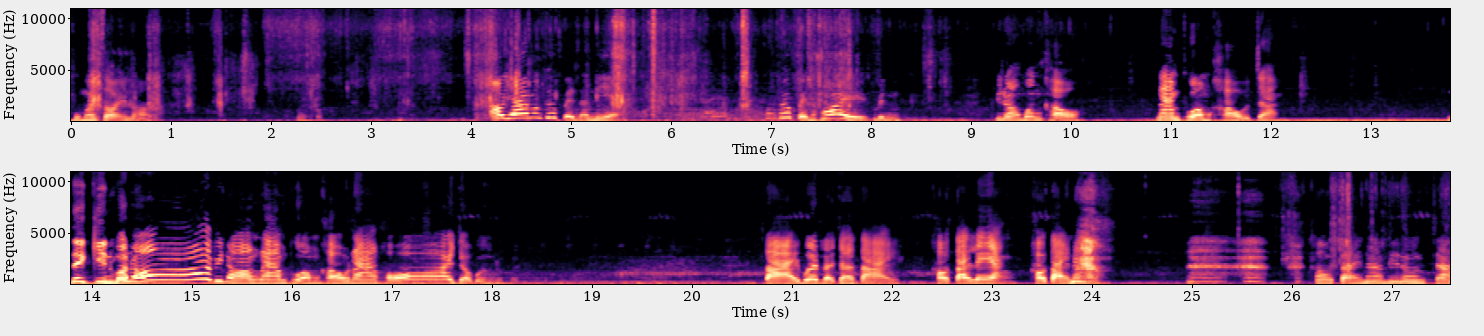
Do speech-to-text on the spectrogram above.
กูมาซอยรอเบิ่งบ่เอาย้ายมันคือเป็นอันนี้มันคือเป็นห้อยเป็น พี่น้องเบิ่งเขาน้ำท่วมเขาจ้าได้กินบ่เนาะพี่น้องน้ำท่วมเขาหน้าคอยเจ้าเบิ่งทุกคน ตายเบิดแล้วจะตาย เขาตายแรงเขาตายน้ำเขาตายน้ำพี่น้องจ้า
